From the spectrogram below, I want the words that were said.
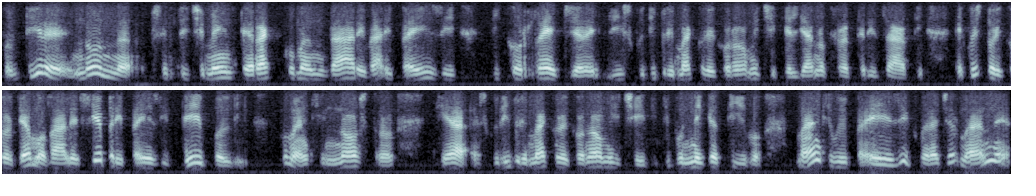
Vuol dire non semplicemente raccomandare ai vari paesi di correggere gli squilibri macroeconomici che li hanno caratterizzati e questo ricordiamo vale sia per i paesi deboli come anche il nostro che ha squilibri macroeconomici di tipo negativo, ma anche quei paesi come la Germania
